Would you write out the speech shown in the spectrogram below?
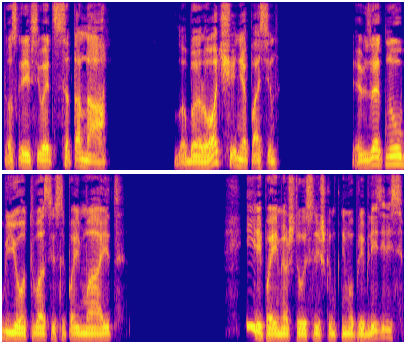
то, скорее всего, это сатана. Лобер очень опасен и обязательно убьет вас, если поймает. Или поймет, что вы слишком к нему приблизились.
